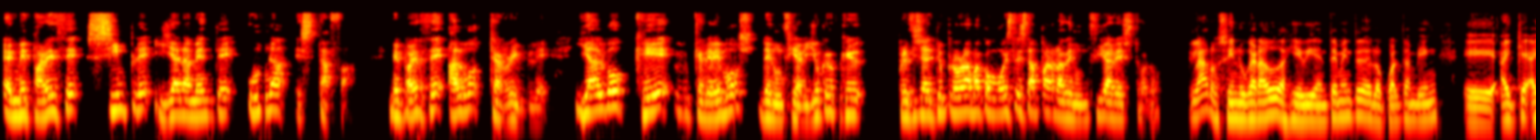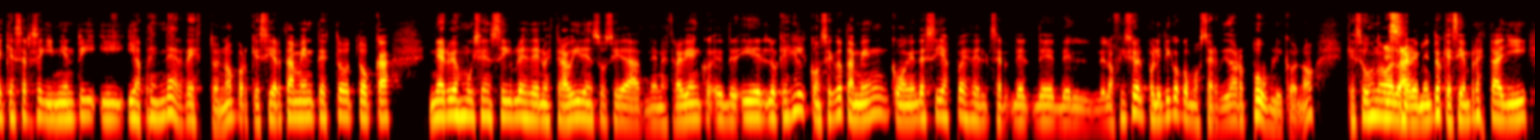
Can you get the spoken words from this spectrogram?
eh, me parece simple y llanamente una estafa. Me parece algo terrible y algo que, que debemos denunciar. Y yo creo que precisamente un programa como este está para denunciar esto, ¿no? Claro, sin lugar a dudas y evidentemente de lo cual también eh, hay, que, hay que hacer seguimiento y, aprender de esto, ¿no? Porque ciertamente esto toca nervios muy sensibles de nuestra vida en sociedad, de nuestra vida y lo que es el concepto también, como bien decías, pues del, del, oficio del político como servidor público, ¿no? Que eso es uno de los elementos que siempre está allí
